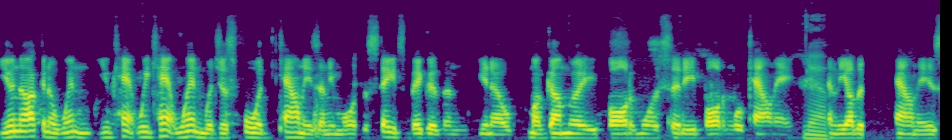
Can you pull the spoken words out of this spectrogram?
you're not going to win. You can't. We can't win with just four counties anymore. The state's bigger than you know Montgomery, Baltimore City, Baltimore County, Yeah. and the other counties.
